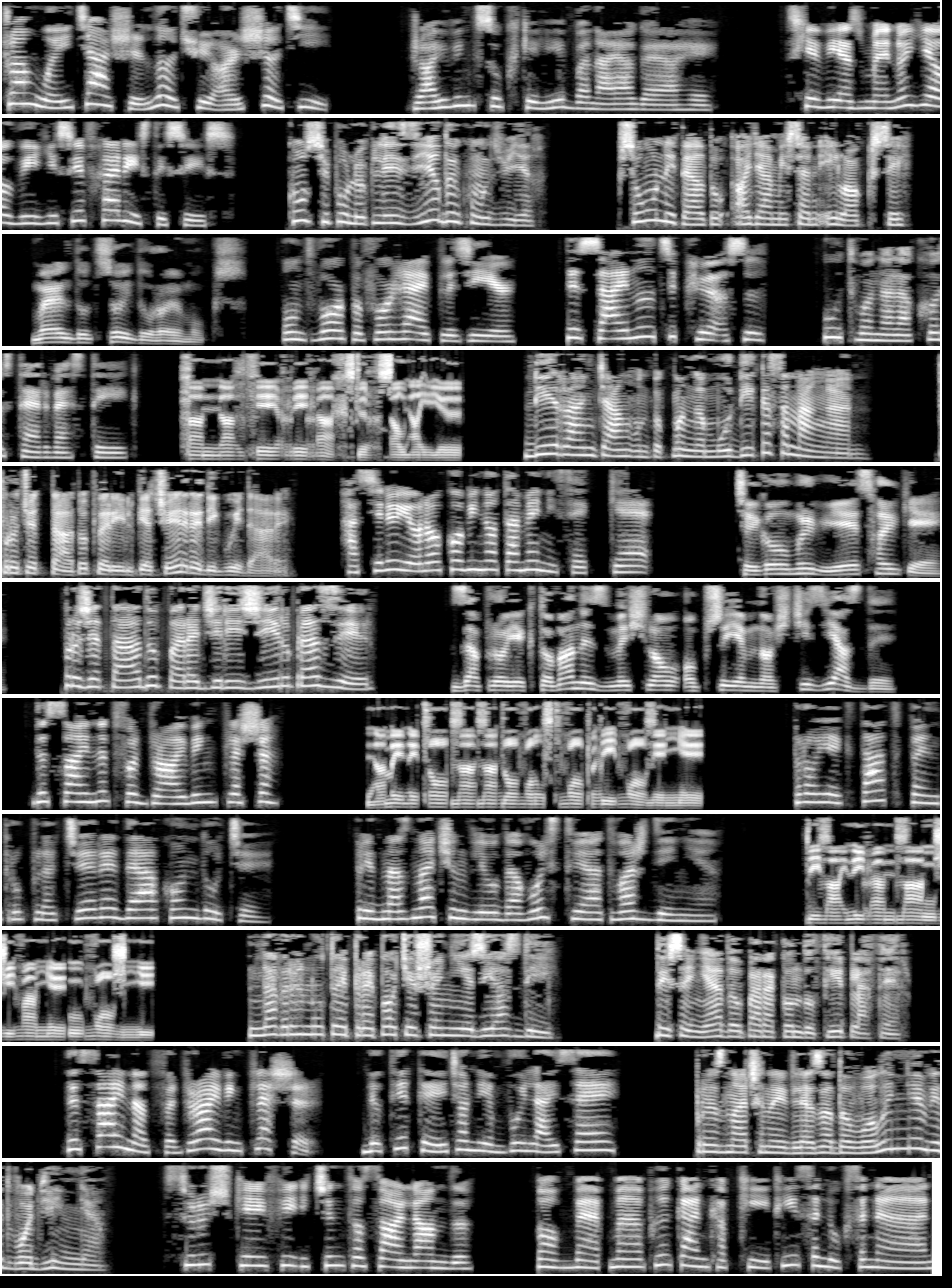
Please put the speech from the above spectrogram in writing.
专为驾驶乐趣而设计。 Driving सुख के लिए बनाया गया है. Σχεδιασμένο για οδήγηση ευχαρίστησης. Conçu pour le plaisir de conduire. Suunniteltu ajamisen iloksi. Mäldud sõidurõõmuks. Ontworpen voor rijplezier. Designet til kørsel. Útvonalakhoz tervezték. Dirancang untuk mengemudi kesenangan. Progettato per il piacere di guidare. 하시루 요로코비 노 타메니 세케. 즐거움을 위해 설계. Projetado para dirigir prazer. Zaprojektowany z myślą o przyjemności z jazdy. Designed for driving pleasure. Proiectat pentru plăcere de a conduce. Предназначен для удовольствия от вождения. Designiran za używanie uwoźni. Navrhnute pre pocieszenie z jazdy. Diseñado para conducir placer. Designed for driving pleasure. Được thiết kế cho niềm vui lái xe. Призначений для задоволення від водіння. Sürüş keyfi için tasarlandı. ออกแบบมาเพื่อการขับขี่ที่สนุกสนาน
